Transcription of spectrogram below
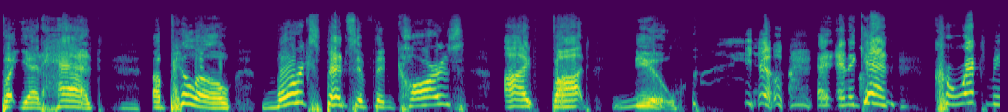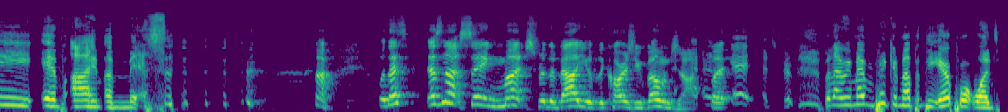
but yet had a pillow more expensive than cars I've bought new. you know, and, and again, correct me if I'm amiss. well, that's that's not saying much for the value of the cars you've owned, Jacques. But Okay, that's true. But I remember picking him up at the airport once.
